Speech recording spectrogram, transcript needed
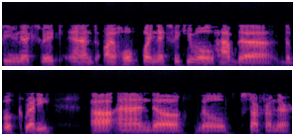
see you next week, and I hope by next week you will have the the book ready, uh, and uh, we'll start from there.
